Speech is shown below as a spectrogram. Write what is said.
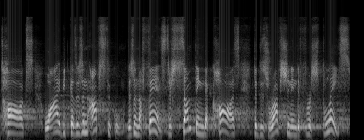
talks. Why? Because there's an obstacle, there's an offense, there's something that caused the disruption in the first place.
